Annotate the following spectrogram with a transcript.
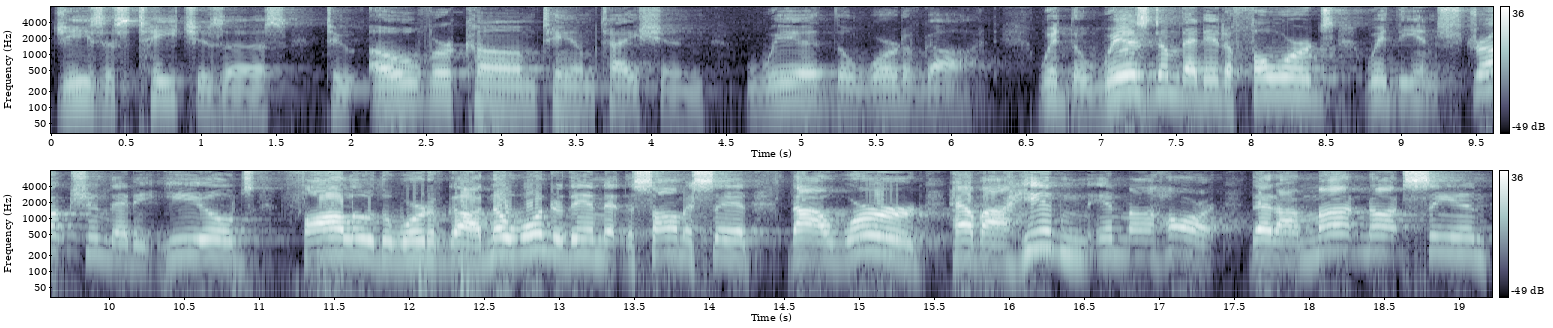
Jesus teaches us to overcome temptation with the Word of God with the wisdom that it affords, with the instruction that it yields, follow the word of God. No wonder then that the psalmist said, Thy word have I hidden in my heart that I might not sin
